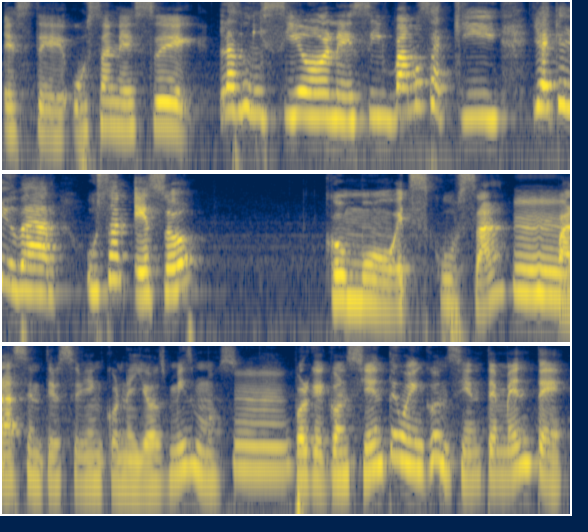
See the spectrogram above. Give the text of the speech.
este usan ese las misiones y vamos aquí y hay que ayudar usan eso como excusa para sentirse bien con ellos mismos Mm, porque consciente o inconscientemente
